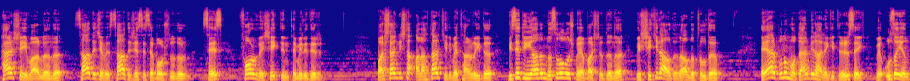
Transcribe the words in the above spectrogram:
Her şey varlığını sadece ve sadece sese borçludur. Ses, form ve şeklin temelidir. Başlangıçta anahtar kelime Tanrı'ydı. Bize dünyanın nasıl oluşmaya başladığını ve şekil aldığını anlatıldı. Eğer bunu modern bir hale getirirsek ve uzayın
